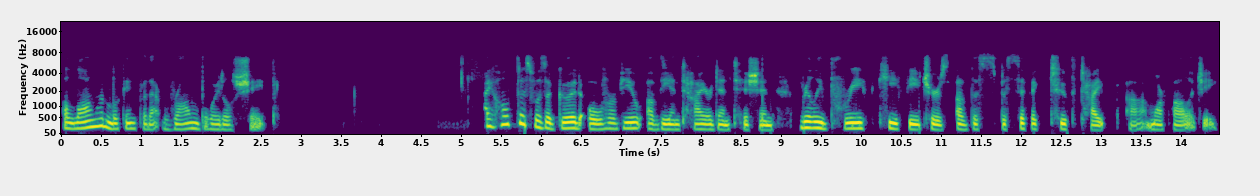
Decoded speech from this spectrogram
along with looking for that rhomboidal shape. I hope this was a good overview of the entire dentition, really brief key features of the specific tooth type uh, morphology.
